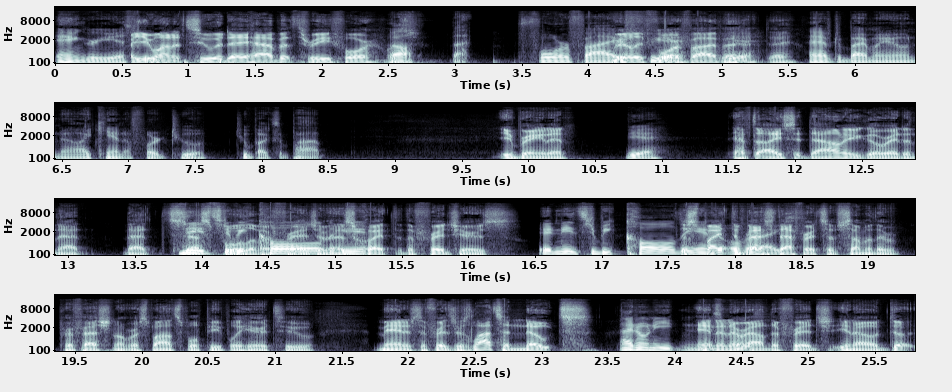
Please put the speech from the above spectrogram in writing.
angry Are you on a two a day habit? Three, four? Well, What's- four or five. Really? Four yeah, or five a day? I have to buy my own now. I can't afford two two bucks a pop. you bring it in. Yeah. Have to ice it down, or you go right in that that cesspool of a fridge. I mean, that's quite the, the fridge here is. It needs to be cold. Despite the best ice. efforts of some of the professional, responsible people here to manage the fridge, there's lots of notes I don't eat in, in and around the fridge. You know, do,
